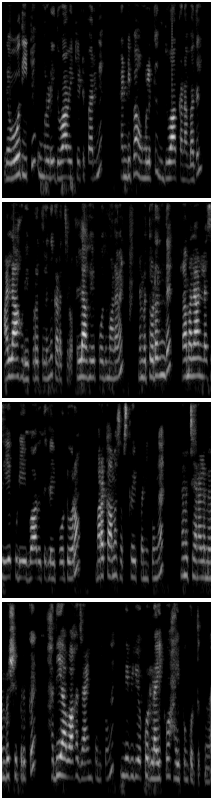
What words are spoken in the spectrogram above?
இதை ஓதிட்டு உங்களுடைய துவாவை கேட்டு பாருங்க. கண்டிப்பா உங்களுக்கு அந்த துவாக்கான பதில் அல்லாஹுடைய புறத்துல இருந்து கிடைச்சிரும். அல்லாஹே போதுமானவன். நம்ம தொடர்ந்து ரமலான்ல செய்யக்கூடிய விவாதத்துகளை போட்டு வரோம். மறக்காம சப்ஸ்கிரைப் பண்ணிக்கோங்க. நம்ம சேனல்ல மெம்பர்ஷிப் இருக்கு. ஹதியாவாக ஜாயின் பண்ணிக்கோங்க. இந்த வீடியோக்கு ஒரு லைக்கும் ஹைப்பும் கொடுத்துக்கோங்க.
